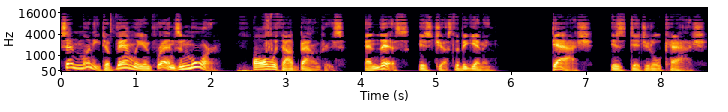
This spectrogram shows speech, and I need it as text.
send money to family and friends, and more all without boundaries. And this is just the beginning. Dash is digital cash.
